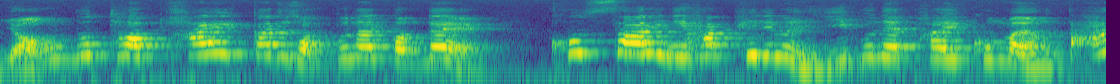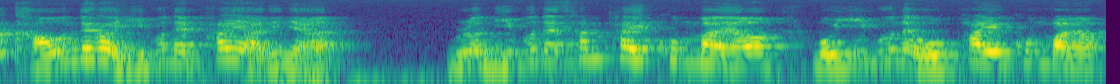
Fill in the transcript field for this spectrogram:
0부터 파이까지 적분할 건데 코사인이 하필이면 2분의 파이 콤마 0 딱 가운데가 2분의 파이 아니냐 물론 2분의 3파이 콤마 0, 뭐 2분의 5파이 콤마 0,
